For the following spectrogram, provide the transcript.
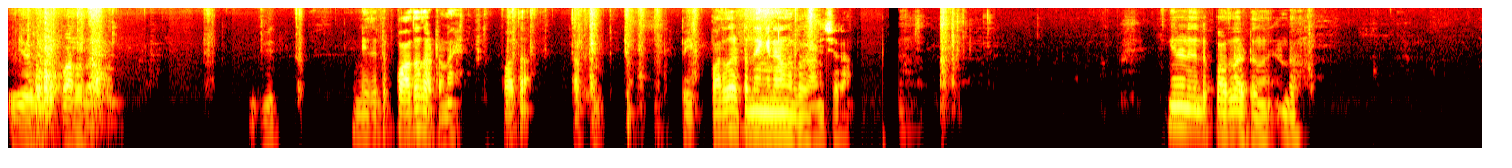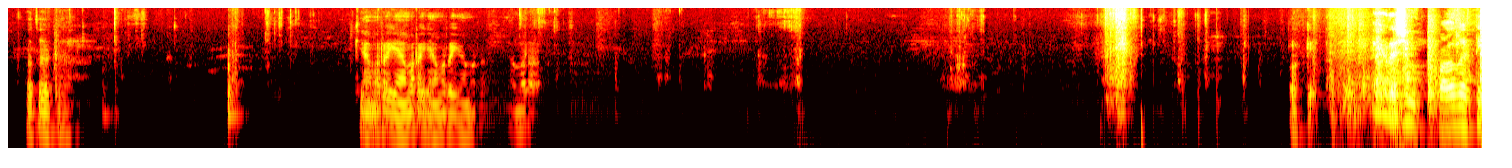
ഇനി അതിന് പറതാക്കണം ഇനി ഇതിന്റെ പത തട്ടണേ. പത തട്ടണം. അപ്പം ഈ പത തട്ടുന്നത് എങ്ങനെയാണെന്നുള്ളത് കാണിച്ചു തരാം. ഇങ്ങനെയാണ് ഇതിന്റെ പത തട്ടുന്നത്. ഉണ്ടോ പത തട്ടുക. Camera camera camera camera camera. Okay. ഏകദേശം പത തട്ടി.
